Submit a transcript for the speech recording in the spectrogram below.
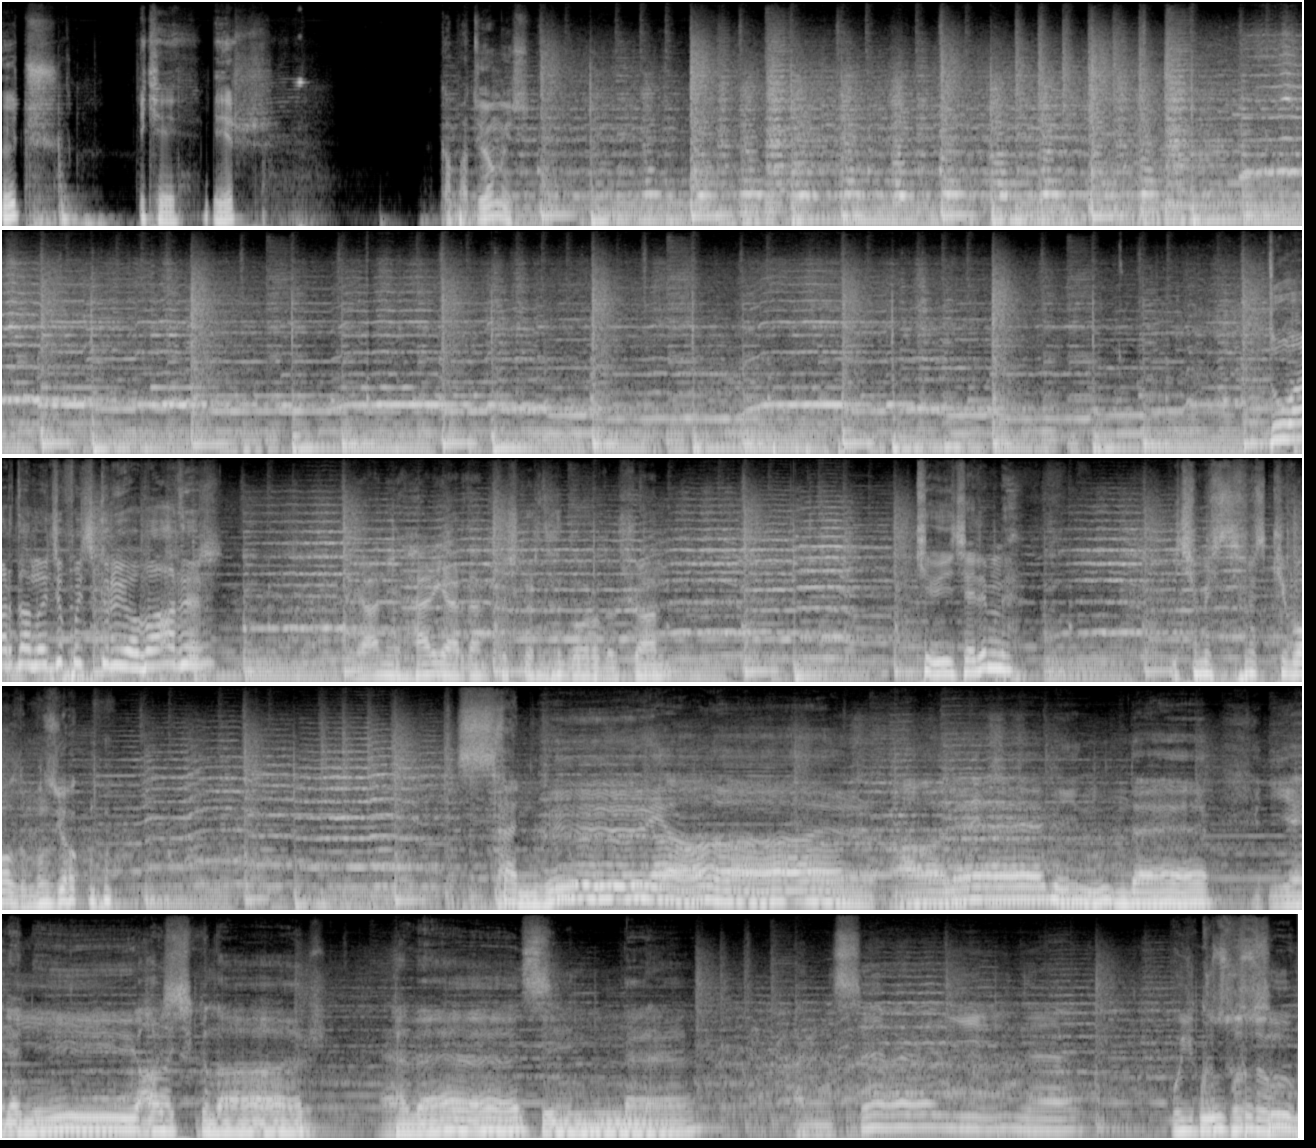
3, 2, 1. Kapatıyor muyuz? Duvardan acı fışkırıyor Bahadır. Yani her yerden fışkırdığı doğrudur. Şu an Kivi içelim mi? İçimiz kivi oldu. Muz yok mu? Sen rüyalar aleminde Yeni aşklar hevesinde Bense yine uykusuzum.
